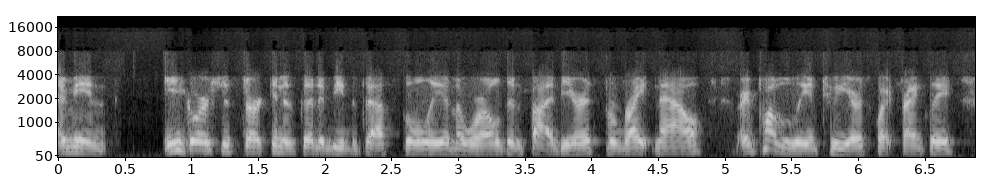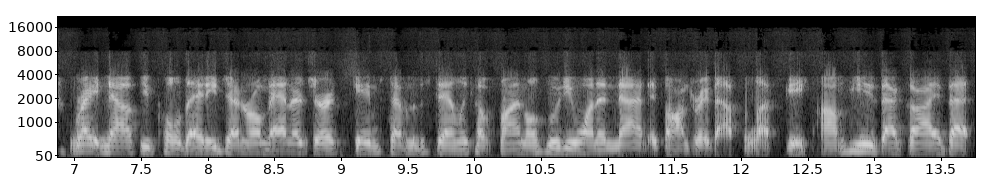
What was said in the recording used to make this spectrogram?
I mean, Igor Shesterkin is going to be the best goalie in the world in five years, but right now, or probably in two years, quite frankly, right now, if you pulled any general manager, it's Game Seven of the Stanley Cup Final. Who do you want in net? It's Andrei Vasilevskiy. Um, he's that guy that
